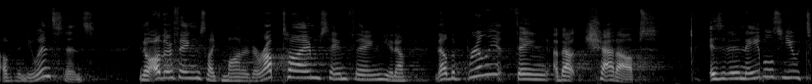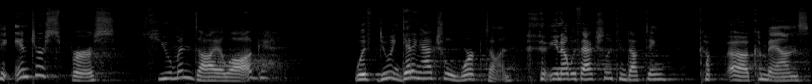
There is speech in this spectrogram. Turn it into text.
of the new instance. You know, other things like monitor uptime, same thing, you know. Now, the brilliant thing about ChatOps is it enables you to intersperse human dialogue with doing, getting actual work done, you know, with actually conducting com- uh, commands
